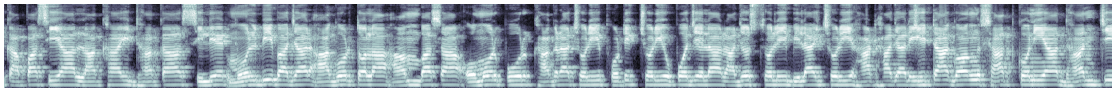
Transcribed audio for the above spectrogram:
কাপাসিয়া, লাখাই, ঢাকা, সিলেট, মৌলভীবাজার, আগরতলা, আমবাসা ওমরপুর খাগড়াছড়ি, ফটিকছড়ি উপজেলা, রাজস্থলী, বিলাইছড়ি, হাটহাজারি, চিটাগং, সাতকনিয়া, ধানচি,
